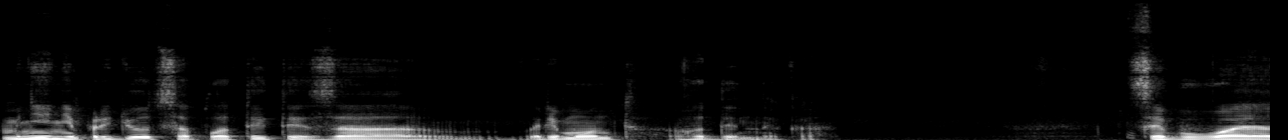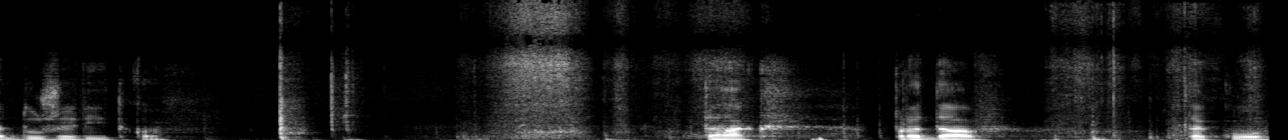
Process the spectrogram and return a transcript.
Мені не прийдеться платити за ремонт годинника. Це буває дуже рідко. Так, продав таку,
